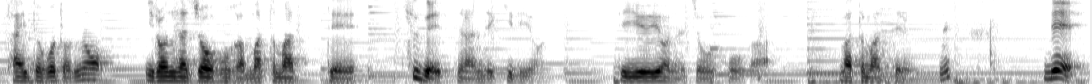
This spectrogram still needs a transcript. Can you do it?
サイトごとのいろんな情報がまとまって、すぐ閲覧できるようにっていうような情報がまとまってるんですね。で、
